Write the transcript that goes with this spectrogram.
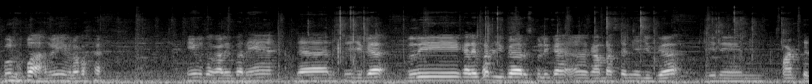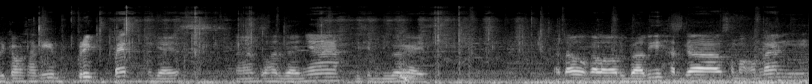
Gue lupa harganya berapa? Ini untuk kalipernya dan sini juga beli kaliper juga harus beli uh, kampas juga. Ini part dari Kawasaki brake pad guys nah untuk harganya di sini juga guys. Atau kalau di Bali harga sama online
